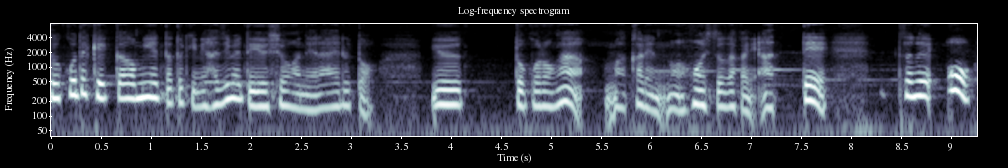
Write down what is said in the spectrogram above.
そこで結果を見えた時に初めて優勝が狙えるというところが、まあ、彼の本質の中にあってそれを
